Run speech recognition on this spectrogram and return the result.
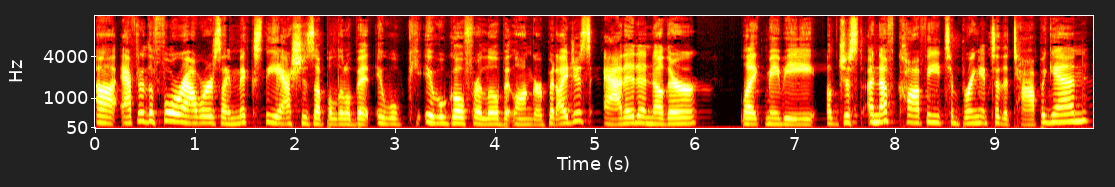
uh, after the four hours. I mixed the ashes up a little bit. It will it will go for a little bit longer, but I just added another like maybe uh, just enough coffee to bring it to the top again,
